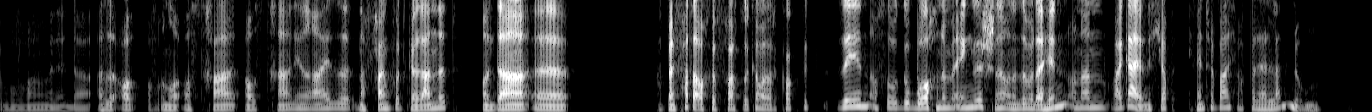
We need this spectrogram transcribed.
wo waren wir denn da? Also auf unserer Austral Australienreise nach Frankfurt gelandet und da äh, hat mein Vater auch gefragt, so kann man das Cockpit sehen auf so gebrochenem Englisch, ne? Und dann sind wir da hin und dann war geil. Und ich glaube, eventuell war ich auch bei der Landung im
